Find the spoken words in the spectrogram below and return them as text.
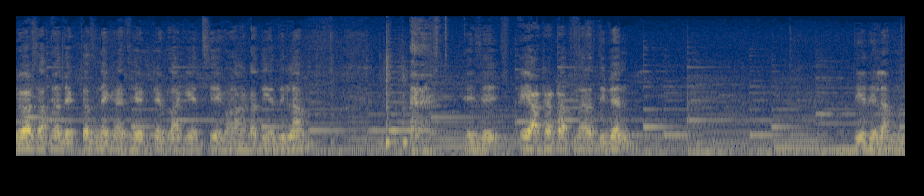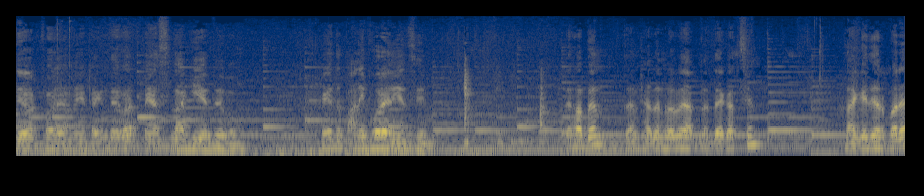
এবার আপনারা দেখতে এখানে থ্রেড টেপ লাগিয়েছি, এখন আটা দিয়ে দিলাম। এই যে, এই আটাটা আপনারা দিবেন। দিয়ে দিলাম, দেওয়ার পরে আমি এটা কিন্তু এবার পেঁয়াজ লাগিয়ে দেব। এটা কিন্তু পানি ভরে নিয়েছি। হবে, তো আমি সাধারণভাবে আপনার দেখাচ্ছি। লাগিয়ে দেওয়ার পরে,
